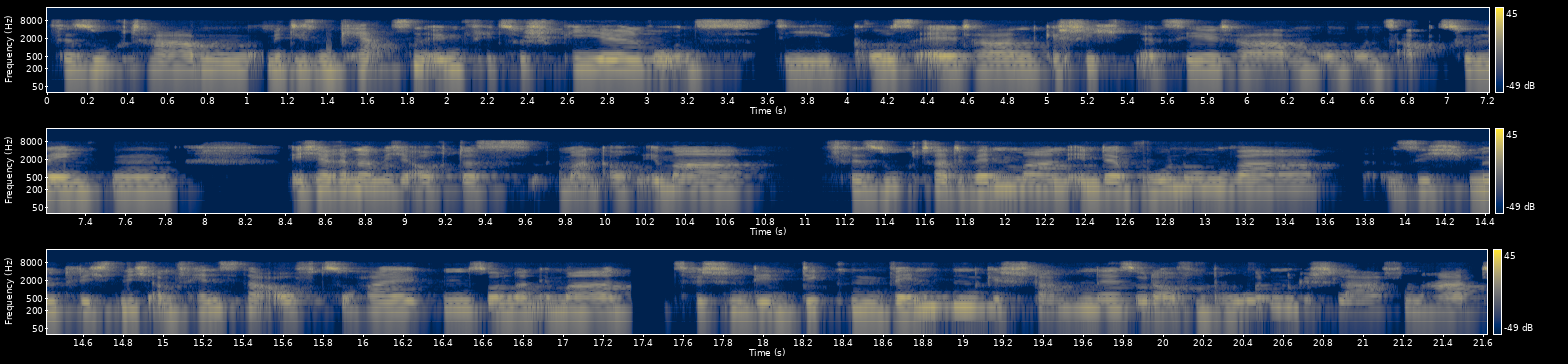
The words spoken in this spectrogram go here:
versucht haben, mit diesen Kerzen irgendwie zu spielen, wo uns die Großeltern Geschichten erzählt haben, um uns abzulenken. Ich erinnere mich auch, dass man auch immer versucht hat, wenn man in der Wohnung war, sich möglichst nicht am Fenster aufzuhalten, sondern immer zwischen den dicken Wänden gestanden ist oder auf dem Boden geschlafen hat,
